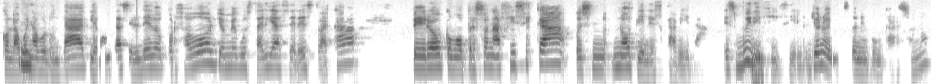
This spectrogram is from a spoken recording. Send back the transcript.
con la mm. buena voluntad, levantas el dedo, por favor, yo me gustaría hacer esto acá, pero como persona física, pues no, tienes cabida. Es muy mm. difícil. Yo no he visto ningún caso, ¿no?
